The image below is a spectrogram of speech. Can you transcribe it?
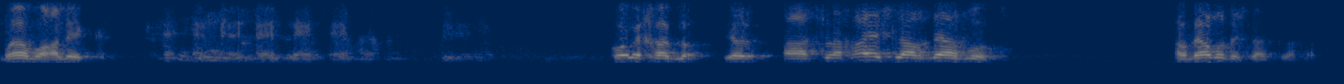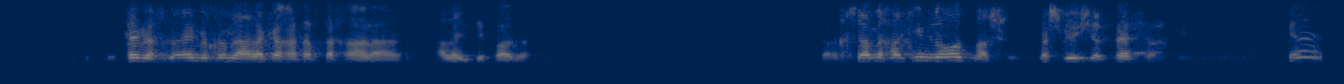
בראבו עלק. כל אחד לא. ההצלחה יש לה הרבה אבות. הרבה אבות יש לה הצלחה. הם, יכולים לקחת הבטחה על, האינתיפאדה. עכשיו מחכים לעוד משהו, לשביעי של פסח. כן.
